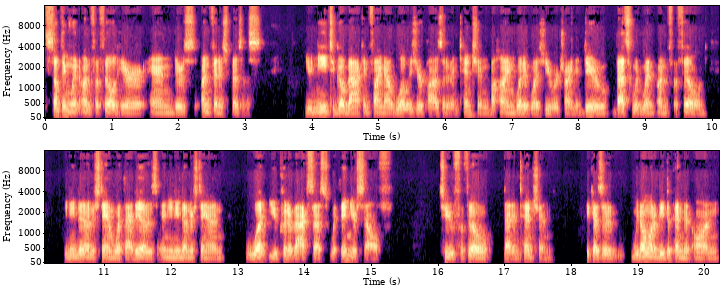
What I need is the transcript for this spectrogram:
something went unfulfilled here and there's unfinished business you need to go back and find out what was your positive intention behind what it was you were trying to do. That's what went unfulfilled. You need to understand what that is, and you need to understand what you could have accessed within yourself to fulfill that intention. Because we don't want to be dependent on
